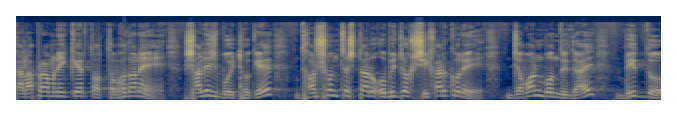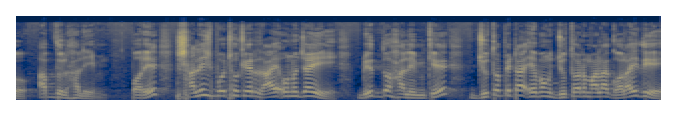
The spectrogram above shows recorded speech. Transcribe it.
কালাপ্রামাণিকের তত্ত্বাবধানে সালিশ বৈঠকে ধর্ষণ চেষ্টার অভিযোগ স্বীকার করে জবানবন্দি দেয় বৃদ্ধ আব্দুল হালিম। পরে সালিশ বৈঠকের রায় অনুযায়ী বৃদ্ধ হালিমকে জুতোপেটা এবং জুতোর মালা গলায় দিয়ে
